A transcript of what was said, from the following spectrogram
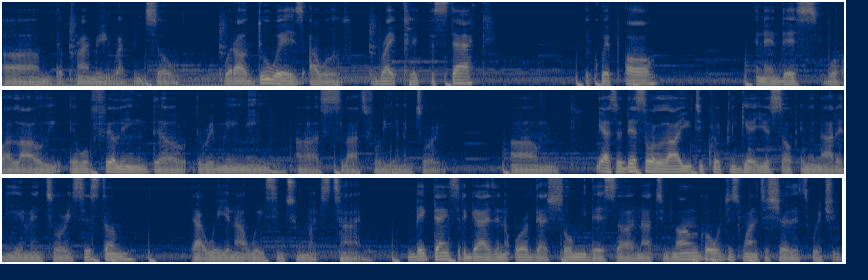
um, the primary weapon. So what I'll do is I will right click the stack, equip all, and then this will allow it will fill in the, the remaining uh, slots for the inventory. Um, yeah so this will allow you to quickly get yourself in and out of the inventory system. That way you're not wasting too much time. Big thanks to the guys in the org that showed me this uh, not too long ago. Just wanted to share this with you.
